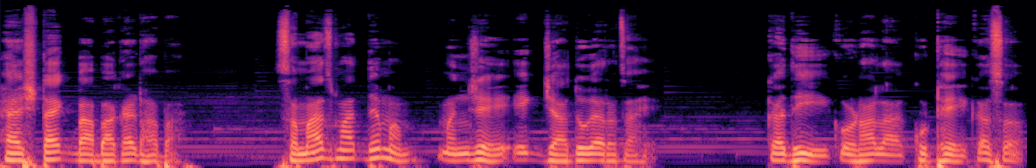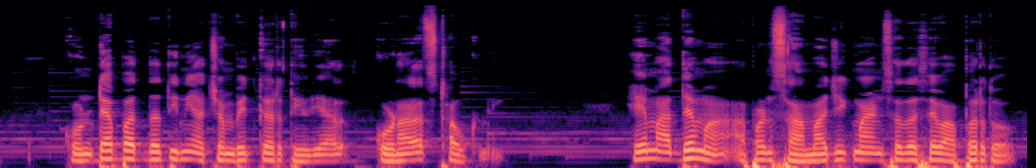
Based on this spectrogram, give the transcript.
हॅशटॅग बाबा का ढाबा. समाज माध्यमम म्हणजे एक जादूगारच आहे. कधी कोणाला कुठे कसं कोणत्या पद्धतीने अचंबित करतील या कोणालाच ठाऊक नाही. हे माध्यम आपण सामाजिक माणसं जसे वापरतो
